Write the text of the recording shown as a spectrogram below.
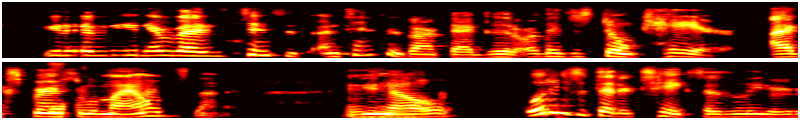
you know what i mean everybody's intentions intentions aren't that good or they just don't care i experienced yeah. it with my own son mm-hmm. you know what is it that it takes as a leader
